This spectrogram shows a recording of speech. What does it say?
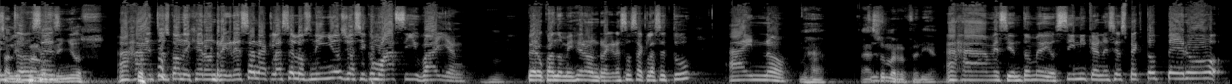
salir para los Entonces- niños. Ajá, entonces cuando dijeron regresan a clase los niños, yo así como, ah, sí, vayan. Pero cuando me dijeron regresas a clase tú, ay, no. Ajá. A eso me refería. Ajá, me siento medio cínica en ese aspecto, pero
